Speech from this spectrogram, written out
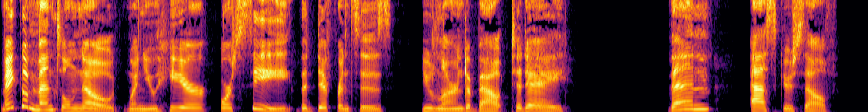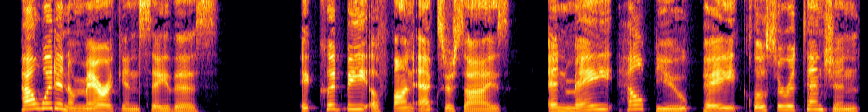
make a mental note when you hear or see the differences you learned about today. Then ask yourself, how would an American say this? It could be a fun exercise and may help you pay closer attention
